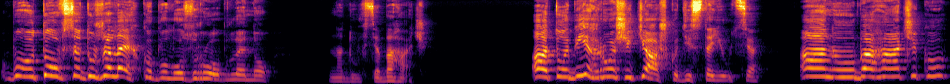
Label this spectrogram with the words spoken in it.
бо то все дуже легко було зроблено. надувся багач. А тобі гроші тяжко дістаються. Ану, багачику,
